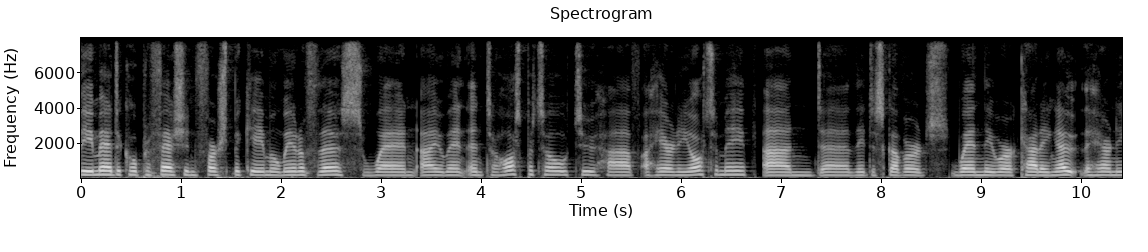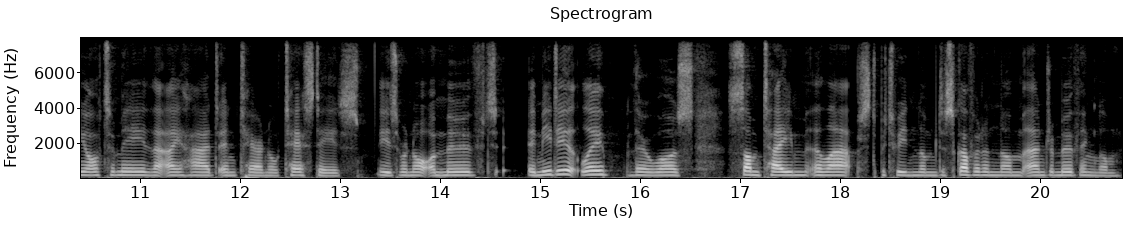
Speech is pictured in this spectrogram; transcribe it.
The medical profession first became aware of this when I went into hospital to have a herniotomy, and uh, they discovered when they were carrying out the herniotomy that I had internal testes. These were not removed immediately. There was some time elapsed between them discovering them and removing them.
